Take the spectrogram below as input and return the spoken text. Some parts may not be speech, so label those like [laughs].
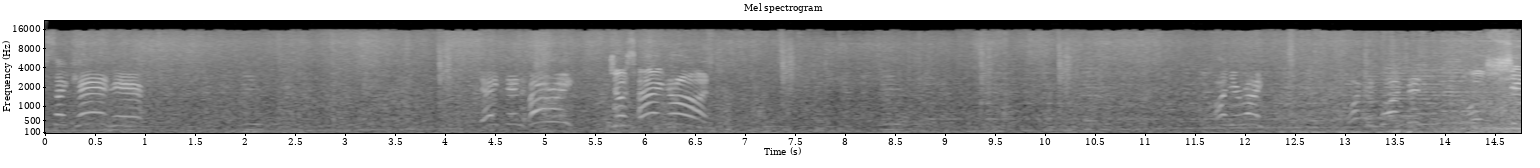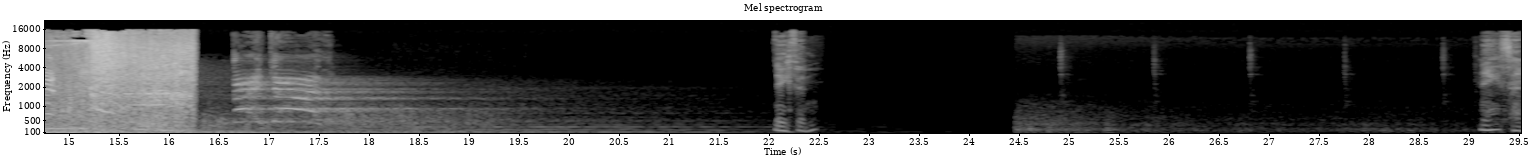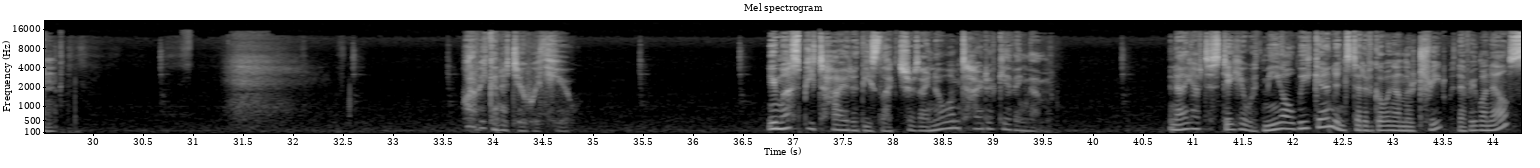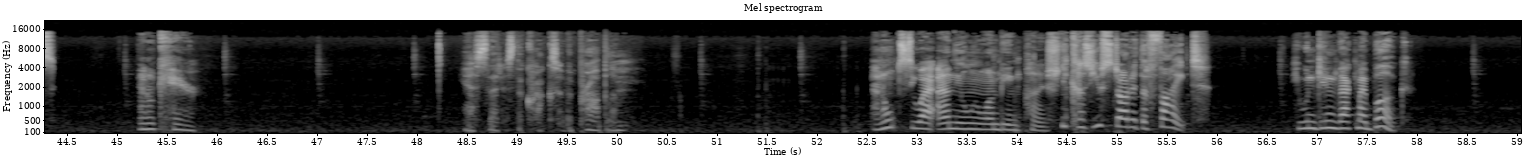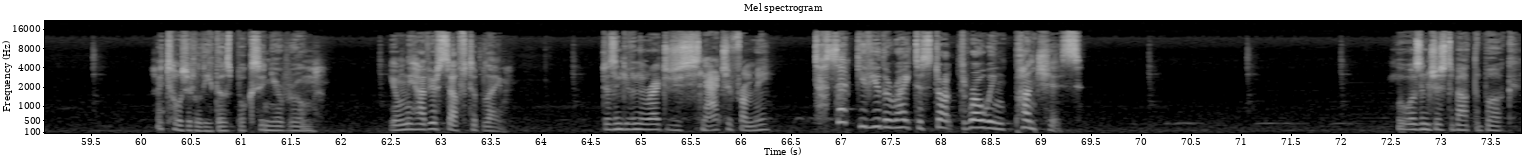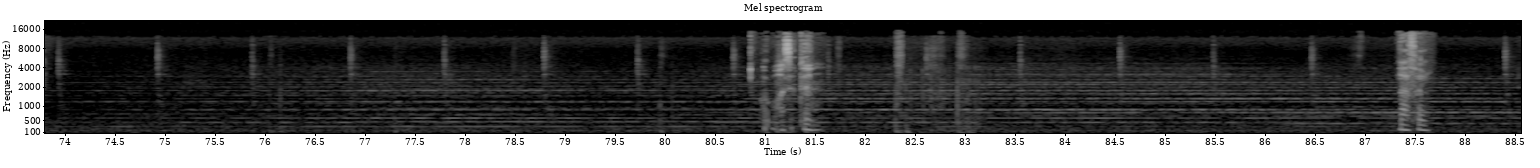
best I can here. Nathan, hurry! Just hang on! On your right! Watch it, watch it! Oh, shit! Nathan! Nathan? Nathan. What are we gonna do with you? You must be tired of these lectures. I know I'm tired of giving them. And now you have to stay here with me all weekend instead of going on the retreat with everyone else? I don't care. Yes, that is the crux of the problem. I don't see why I'm the only one being punished. Because you started the fight. He wouldn't give me back my book. I told you to leave those books in your room. You only have yourself to blame. Doesn't give him the right to just snatch it from me. Does that give you the right to start throwing punches? It wasn't just about the book. What was it then? Nothing.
